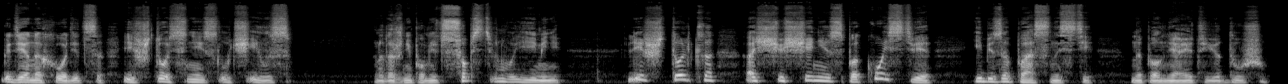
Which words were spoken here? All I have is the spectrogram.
где находится и что с ней случилось. Она даже не помнит собственного имени. Лишь только ощущение спокойствия и безопасности наполняет ее душу.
